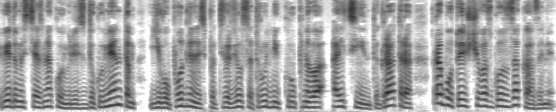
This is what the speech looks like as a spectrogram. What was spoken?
Ведомости ознакомились с документом, его подлинность подтвердил сотрудник крупного IT-интегратора, работающего с госзаказами.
